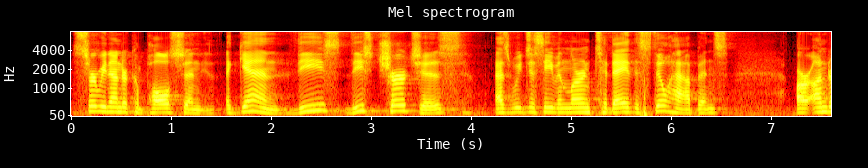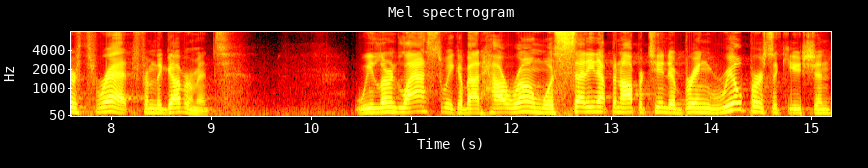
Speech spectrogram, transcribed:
serving under compulsion. Again, these, these churches, as we just even learned today, this still happens, are under threat from the government. We learned last week about how Rome was setting up an opportunity to bring real persecution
